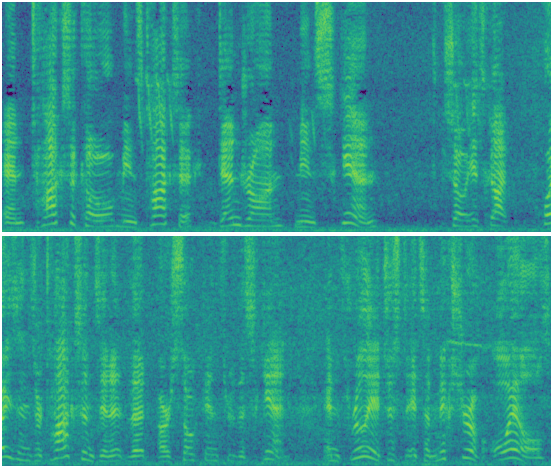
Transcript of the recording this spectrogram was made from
And toxico means toxic, dendron means skin, so it's got poisons or toxins in it that are soaked in through the skin. And it's really it's just, it's a mixture of oils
